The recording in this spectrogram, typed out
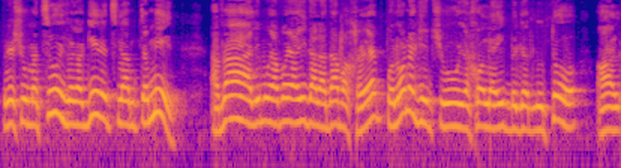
מפני שהוא מצוי ורגיל אצלם תמיד. אבל אם הוא יבוא להעיד על אדם אחר, פה לא נגיד שהוא יכול להעיד בגדלותו על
